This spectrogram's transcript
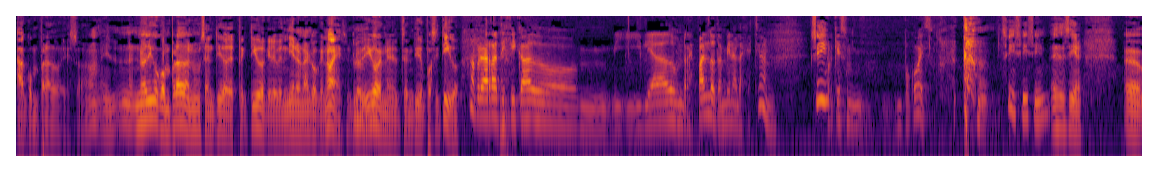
ha comprado eso. ¿no? no digo comprado en un sentido despectivo que le vendieron algo que no es, lo digo en el sentido positivo. No, pero ha ratificado mm, y, le ha dado un respaldo también a la gestión. Sí. Porque es un, un poco eso. sí, sí, sí. Es decir, eh,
